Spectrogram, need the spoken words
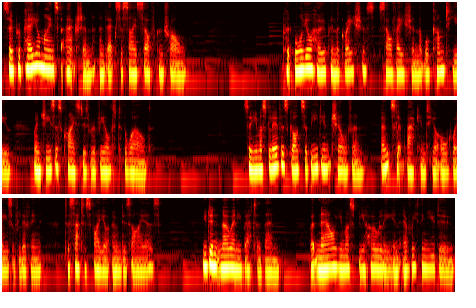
So prepare your minds for action and exercise self control. Put all your hope in the gracious salvation that will come to you when Jesus Christ is revealed to the world. So you must live as God's obedient children. Don't slip back into your old ways of living to satisfy your own desires. You didn't know any better then, but now you must be holy in everything you do,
